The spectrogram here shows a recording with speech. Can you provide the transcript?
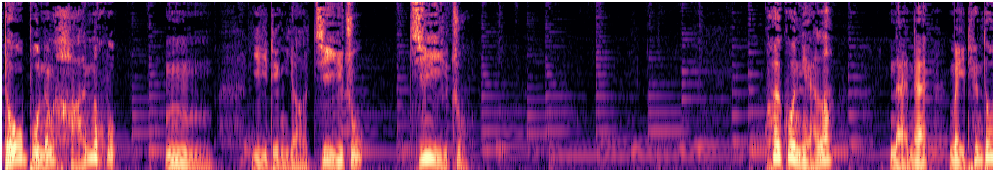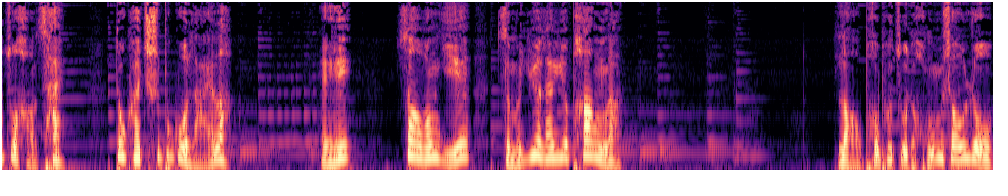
都不能含糊，嗯，一定要记住，记住。快过年了，奶奶每天都做好菜，都快吃不过来了。哎，灶王爷怎么越来越胖了？老婆婆做的红烧肉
